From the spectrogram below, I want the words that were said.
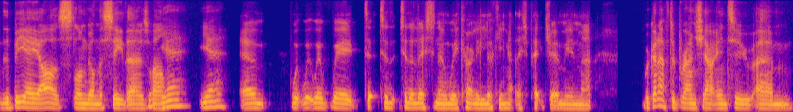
The BAR's slung on the seat there as well. Yeah, yeah. Um, we, we, we're, we're to, to the- to the listener. We're currently looking at this picture, me and Matt. We're gonna have to branch out into um,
